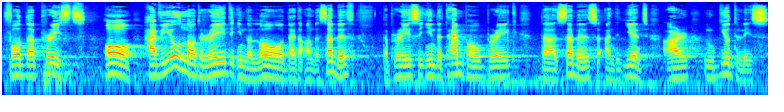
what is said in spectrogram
for the priests. Or have you not read in the law that on the Sabbath the priests in the temple break the Sabbath and yet are guiltless?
